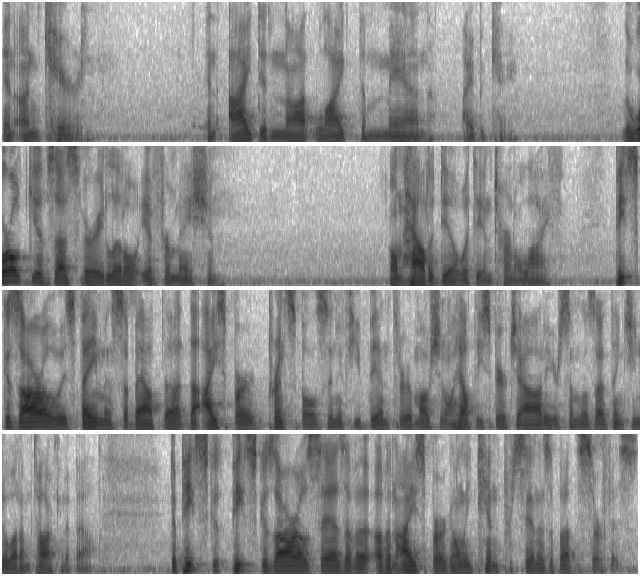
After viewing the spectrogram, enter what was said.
and uncaring. And I did not like the man I became. The world gives us very little information on how to deal with the internal life. Pete Scazzero is famous about the, the iceberg principles, and if you've been through emotional healthy spirituality or some of those other things, you know what I'm talking about. The Pete, Pete Scazzero says of, a, of an iceberg, only 10% is above the surface.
